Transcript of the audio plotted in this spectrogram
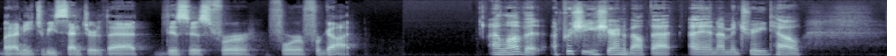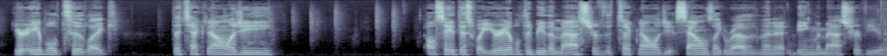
but I need to be centered that this is for for for God. I love it. I appreciate you sharing about that, and I'm intrigued how you're able to like the technology. I'll say it this way: you're able to be the master of the technology. It sounds like rather than it being the master of you.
